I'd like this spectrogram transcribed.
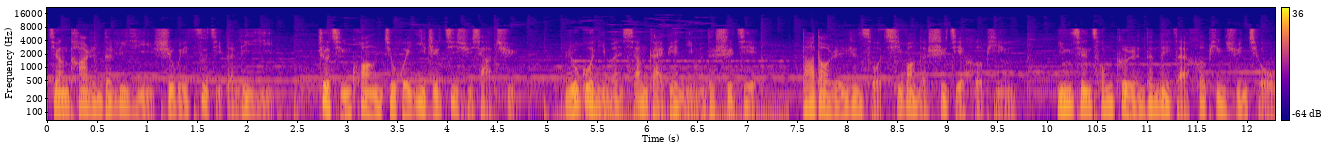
将他人的利益视为自己的利益，这情况就会一直继续下去。如果你们想改变你们的世界，达到人人所期望的世界和平，应先从个人的内在和平寻求，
